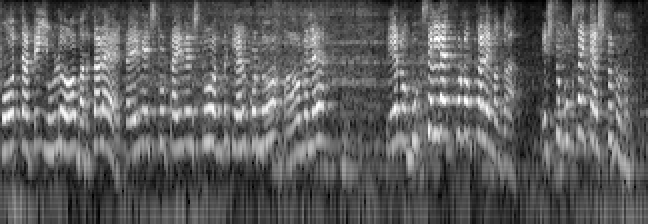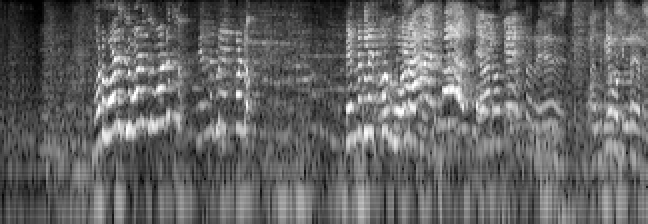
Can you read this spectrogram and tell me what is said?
ಫೋರ್ ತರ್ಟಿ ಇವಳು ಬರ್ತಾಳೆ. ಟೈಮ್ ಎಷ್ಟು ಟೈಮ್ ಎಷ್ಟು ಅಂತ ಕೇಳ್ಕೊಂಡು ಆಮೇಲೆ ಏನು ಬುಕ್ಸ್ ಎಲ್ಲ ಎತ್ಕೊಂಡು ಹೋಗ್ತಾಳೆ ಇವಾಗ. ಎಷ್ಟು ಬುಕ್ಸ್ ಐತೆ ಅಷ್ಟು ನಾನು ಎತ್ಕೊಂಡು. ಓಡಾಡ್ತಾರೆ ಅಲ್ಗೆ ಹೊಡಿತಾರೆ.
